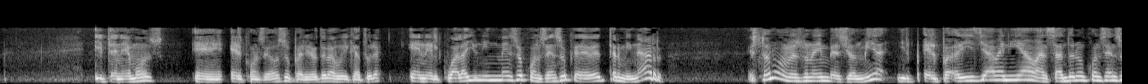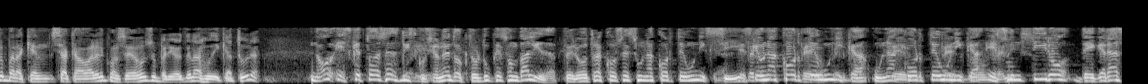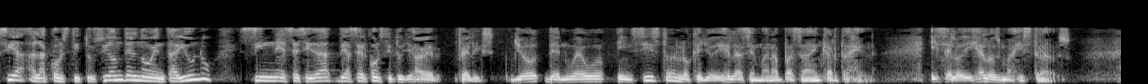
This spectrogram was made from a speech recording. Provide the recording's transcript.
Y tenemos eh, el Consejo Superior de la Judicatura, en el cual hay un inmenso consenso que debe terminar. Esto no es una invención mía. El, país ya venía avanzando en un consenso para que se acabara el Consejo Superior de la Judicatura. No, es que todas esas discusiones, doctor Duque, son válidas, pero otra cosa es una corte única. Sí, es que una corte única, una corte única es un tiro de gracia a la Constitución del 91 sin necesidad de hacer constituyente. A ver, Félix, yo de nuevo insisto en lo que yo dije la semana pasada en Cartagena y se lo dije a los magistrados.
